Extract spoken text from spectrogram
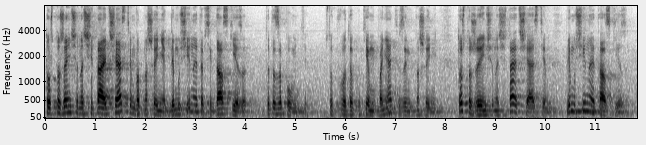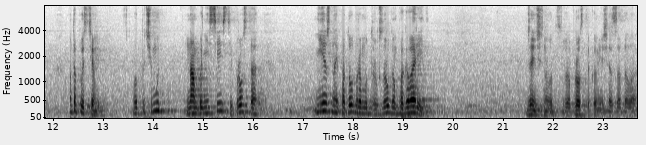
то, что женщина считает счастьем в отношениях, для мужчины это всегда аскеза. Вот это запомните, чтобы вот эту тему понять взаимоотношений. То, что женщина считает счастьем, для мужчины это аскеза. Ну, допустим, вот почему нам бы не сесть и просто нежно и по-доброму друг с другом поговорить? Женщина вот вопрос такой мне сейчас задала.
